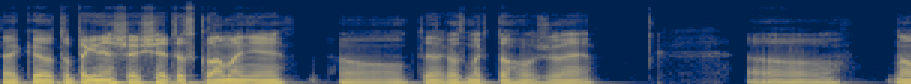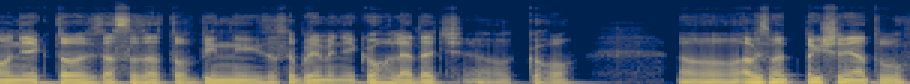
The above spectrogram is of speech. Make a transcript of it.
tak o, to prináša ešte to sklamanie, o, ten rozmer toho, že o, no, niekto zase za to vinný, zase budeme niekoho hľadať, o, koho, o, aby sme prišli na tú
